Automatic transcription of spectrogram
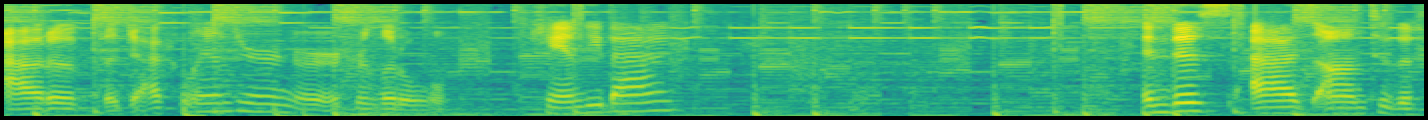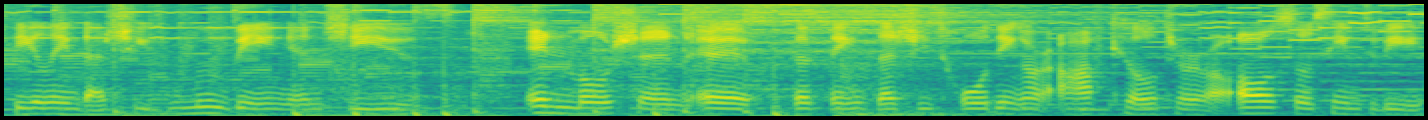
out of the jack-o'-lantern or her little candy bag. And this adds on to the feeling that she's moving and she's in motion if the things that she's holding are off kilter or also seem to be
